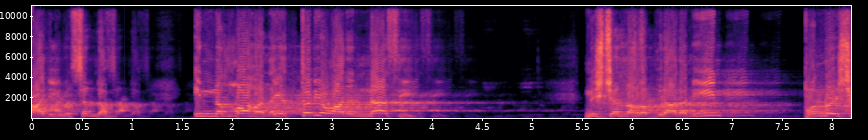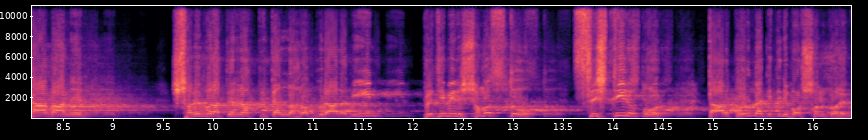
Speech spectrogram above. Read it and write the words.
عليه وسلم إن الله لا يطلع على الناس নিশ্চয় আল্লাহ রব্বুল আলমিন পনেরোই শাহবানের শবে বরাতের রাত্রিতে আল্লাহ রব্বুল আলমিন পৃথিবীর সমস্ত সৃষ্টির উপর তার করুণাকে তিনি বর্ষণ করেন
